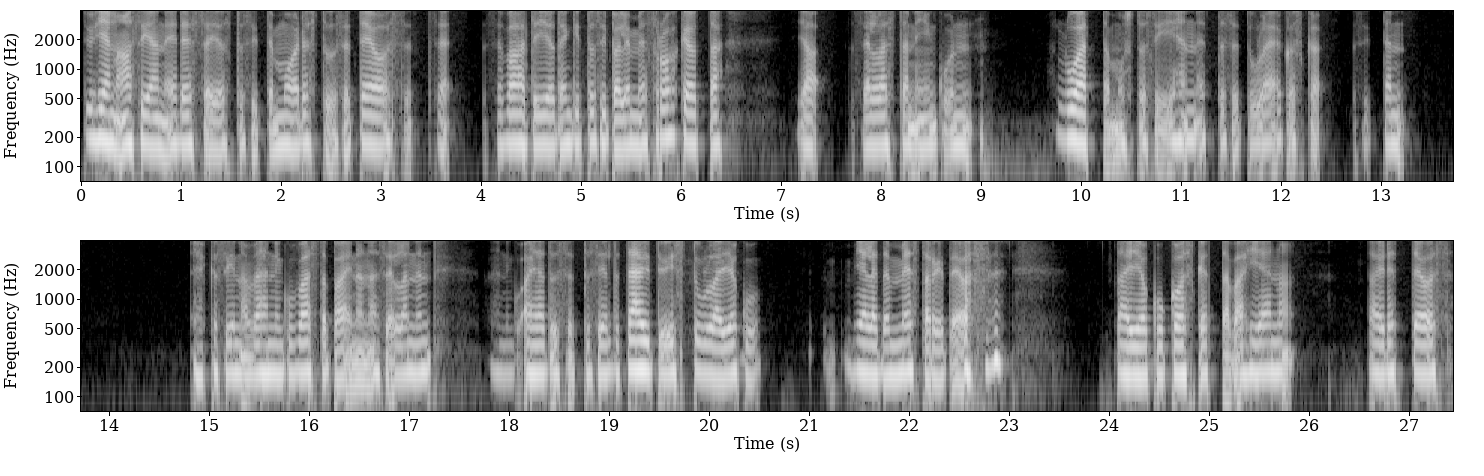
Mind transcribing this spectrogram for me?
tyhjän asian edessä, josta sitten muodostuu se teos. Et se, se vaatii jotenkin tosi paljon myös rohkeutta ja sellaista niin kuin luottamusta siihen, että se tulee, koska sitten ehkä siinä on vähän niin kuin vastapainona sellainen vähän niin kuin ajatus, että sieltä täytyisi tulla joku mieletön mestariteos tai joku koskettava, hieno taideteos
